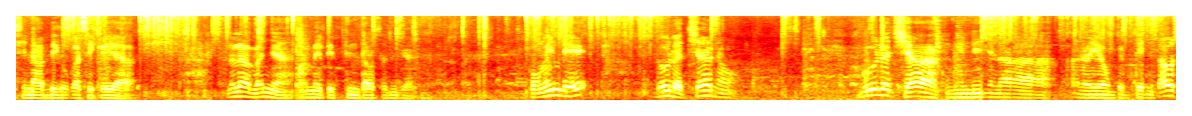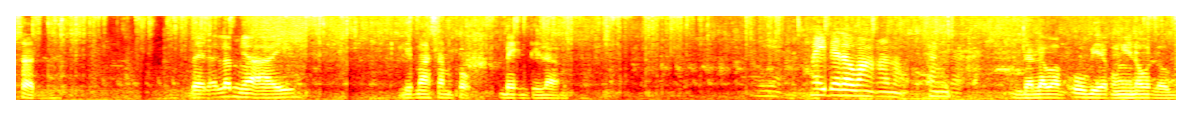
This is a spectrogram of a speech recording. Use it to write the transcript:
Sinabi ko kasi kaya nalaman niya na may 15,000 dyan. Kung hindi, gulat siya no. Gulat siya kung hindi niya na ano yung 15,000. Dahil alam niya ay 5, 10, 20 lang. Ayan, may dalawang ano, sangga. Dalawang ubi akong inulog.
